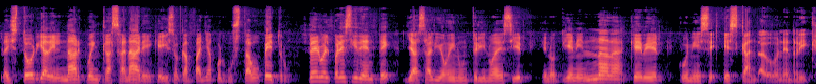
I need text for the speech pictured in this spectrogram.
La historia del narco en Casanare que hizo campaña por Gustavo Petro. Pero el presidente ya salió en un trino a decir que no tiene nada que ver con ese escándalo, don Enrique.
